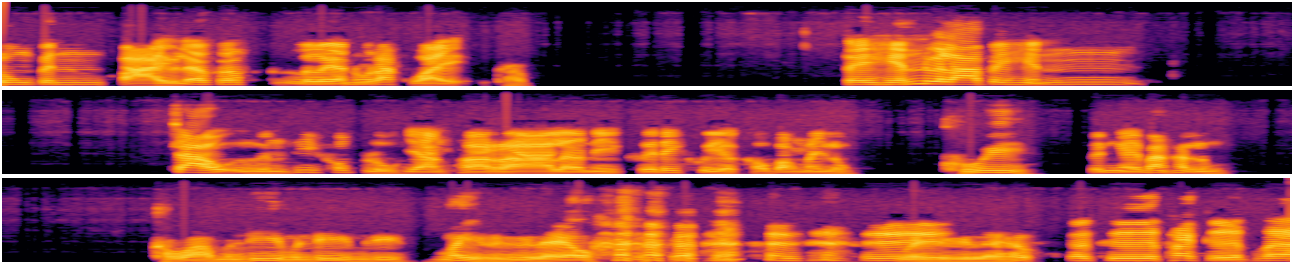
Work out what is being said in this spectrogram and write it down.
ลุงเป็นป่าอยู่แล้วก็เลยอนุรักษ์ไว้ครับ แต่เห็นเวลาไปเห็น เจ้าอื่นที่เขาปลูกยางพาราแล้วนี่ เคยได้คุยกับเขาบ้างไหมลุงคุย เป็นไงบ้างครับลุง เขาว่ามันดีมันดีมันดี ไม่รื้อแล้วเออไม่รื้อแล้ว ก็คือถ้าเกิดว่า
